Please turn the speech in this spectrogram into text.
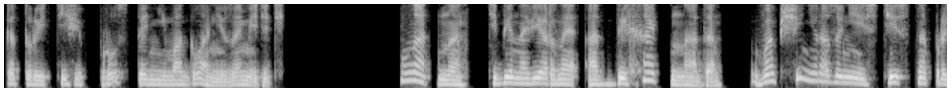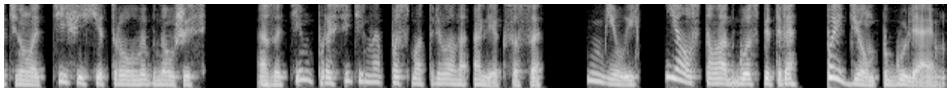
который Тифи просто не могла не заметить. «Ладно, тебе, наверное, отдыхать надо», вообще ни разу не естественно протянула Тифи, хитро улыбнувшись, а затем просительно посмотрела на Алексоса. «Милый, я устала от госпиталя, пойдем погуляем».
